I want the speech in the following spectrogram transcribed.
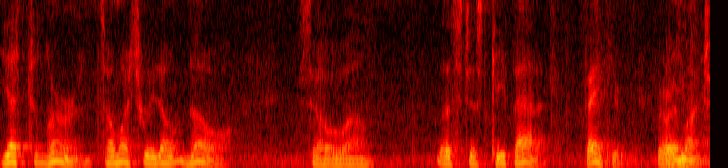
yet to learn, so much we don't know. So um, let's just keep at it. Thank you very much.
